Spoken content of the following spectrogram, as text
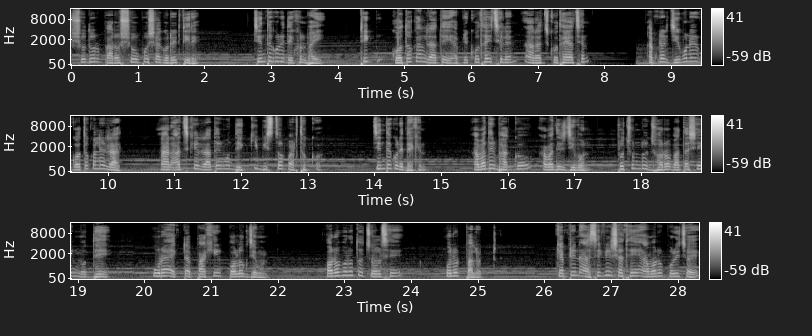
সুদূর পারস্য উপসাগরের তীরে। চিন্তা করে দেখুন ভাই, ঠিক গতকাল রাতে আপনি কোথায় ছিলেন আর আজ কোথায় আছেন? আপনার জীবনের গতকালের রাত আর আজকের রাতের মধ্যে কি বিস্তর পার্থক্য? চিন্তা করে দেখেন, আমাদের ভাগ্য, আমাদের জীবন প্রচণ্ড ঝড়ো বাতাসের মধ্যে ওরা একটা পাখির পলক যেমন। অনবরত চলছে ওলট পালট ক্যাপ্টেন আসিফের সাথে আমারও পরিচয়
